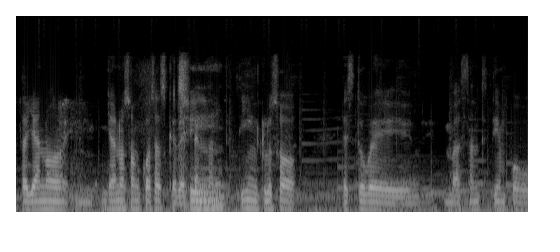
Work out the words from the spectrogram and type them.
O sea, ya no, ya no son cosas que dependan de ti. Incluso estuve bastante tiempo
